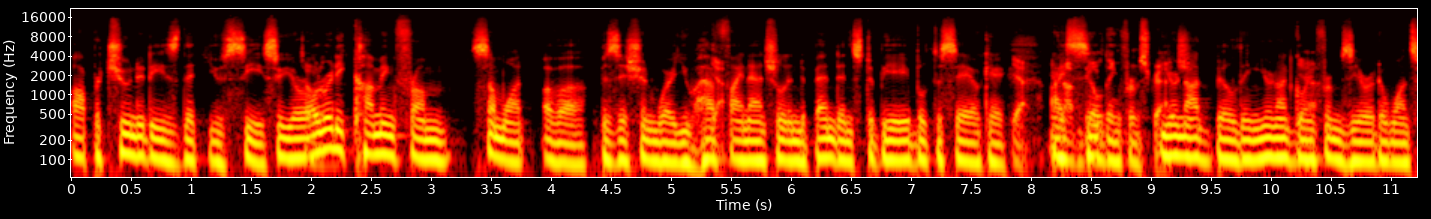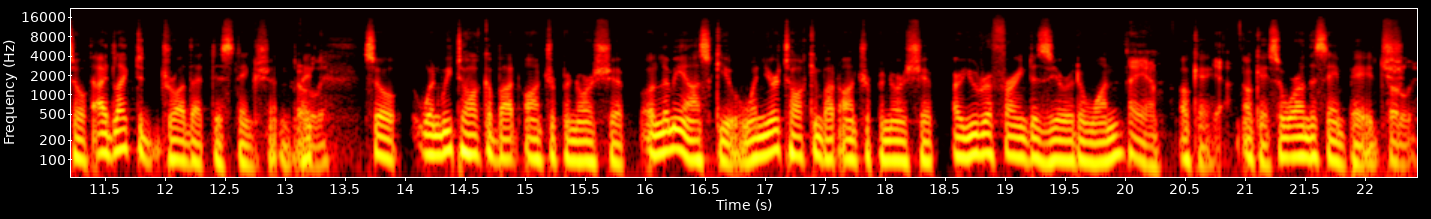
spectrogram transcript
opportunities that you see. So you're already coming from somewhat of a position where you have Yeah. financial independence to be able to say, okay, Yeah. You're I not see building from scratch. You're not building, you're not going from zero to one. So I'd like to draw that distinction. right? Totally. So when we talk about entrepreneurship, or let me ask you, when you're talking about entrepreneurship, are you referring to zero to one? I am. Okay. Yeah. Okay. So we're on the same page. Totally.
